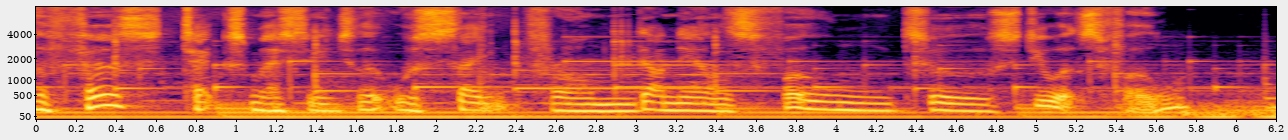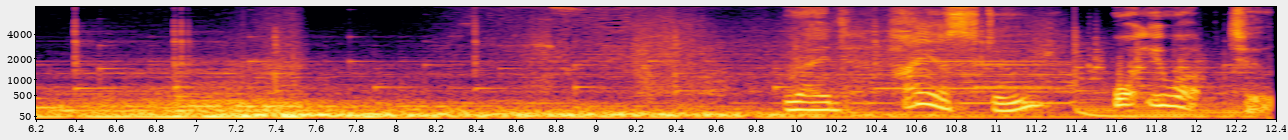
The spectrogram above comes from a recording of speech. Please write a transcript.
The first text message that was sent from Danielle's phone to Stuart's phone read, Hiya Stu, what you up to?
